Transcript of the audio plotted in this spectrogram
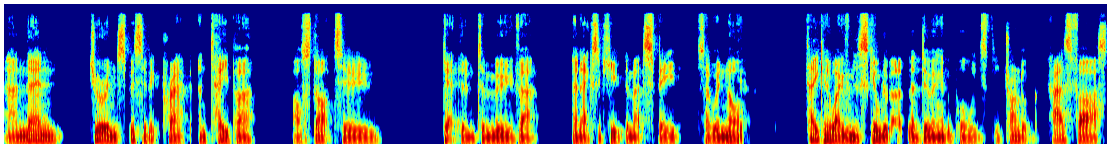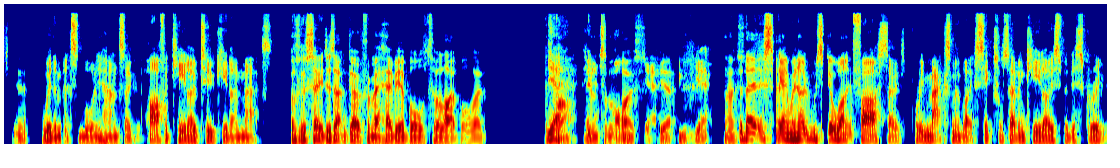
And then during specific prep and taper, I'll start to get them to move at and execute them at speed. So we're not taking away from the skill development they're doing at the pool. It's trying to look as fast Yeah. with a medicine ball in your hand. So half a kilo, two kilo max. I was going to say, does that go from a heavier ball to a light ball then? Yeah. well, in It's some on, yeah. yeah, Yeah. nice. But that's, again, we know we still want it fast. So it's probably maximum like six or seven kilos for this group.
